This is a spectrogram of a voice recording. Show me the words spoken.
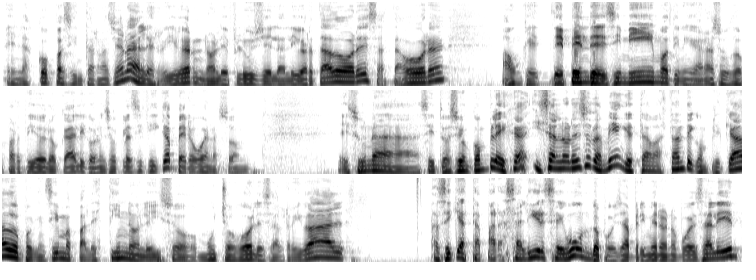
en las copas internacionales. River no le fluye la Libertadores hasta ahora, aunque depende de sí mismo, tiene que ganar sus dos partidos de local y con eso clasifica, pero bueno, son es una situación compleja. Y San Lorenzo también, que está bastante complicado, porque encima Palestino le hizo muchos goles al rival. Así que hasta para salir segundo, pues ya primero no puede salir,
